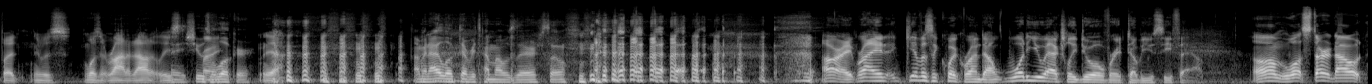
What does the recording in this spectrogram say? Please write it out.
but it was wasn't rotted out at least. Hey, she was Right. a looker. yeah. I mean, I looked every time I was there. So All right, Ryan, give us a quick rundown. What do you actually do over at WC Fab? Um, well, it started out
